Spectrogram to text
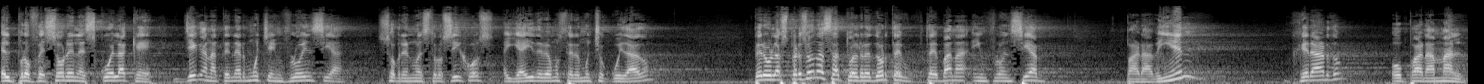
el profesor en la escuela que llegan a tener mucha influencia sobre nuestros hijos y ahí debemos tener mucho cuidado. Pero las personas a tu alrededor te, te van a influenciar para bien, Gerardo, o para mal.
